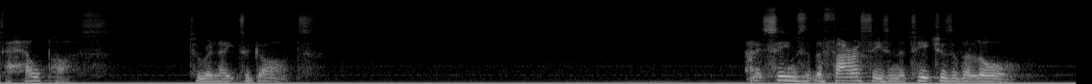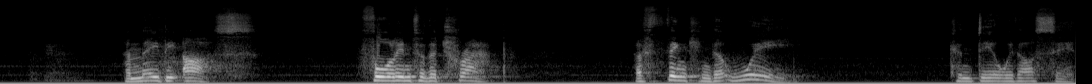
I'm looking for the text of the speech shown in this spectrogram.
to help us to relate to God. And it seems that the Pharisees and the teachers of the law, and maybe us, fall into the trap of thinking that we can deal with our sin.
